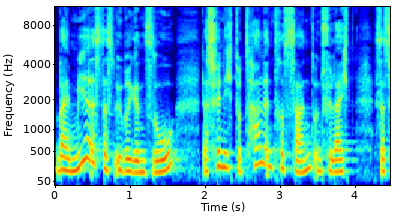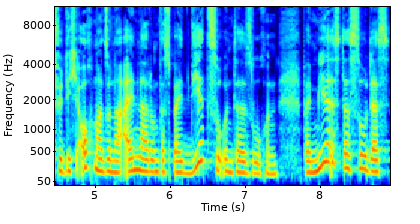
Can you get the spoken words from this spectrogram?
bei mir ist das übrigens so, das finde ich total interessant und vielleicht ist das für dich auch mal so eine Einladung, das bei dir zu untersuchen. Bei mir ist das so, dass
